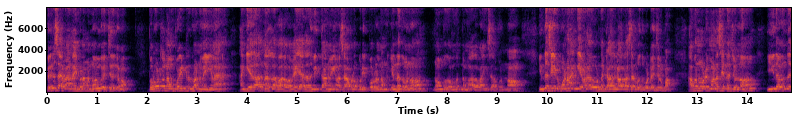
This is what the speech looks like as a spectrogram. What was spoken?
பெருசாக வேணாம். இப்போ நம்ம நோன்பு வச்சுருக்கிறோம். இப்போ ரோட்டில் நம்ம போயிட்டுருக்குறோன்னு வைங்களேன். அங்கே ஏதாவது நல்ல வகை வகையாக ஏதாவது விற்றான்னு வைங்களேன். சாப்பிடக்கூடிய பொருள். நம்மளுக்கு என்ன தோணும்? நோன்பு தோணுது நம்ம அதை வாங்கி சாப்பிட்ணும். இந்த சைடு போனால் அங்கே எவனா ஒருத்தன் கலர் கலராக சர்பத்து போட்டு வச்சுருப்பான். அப்போ நம்மளுடைய மனசு என்ன சொல்லும்? இதை வந்து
